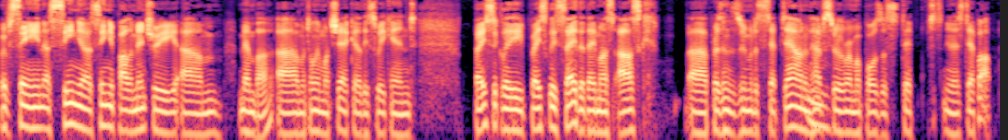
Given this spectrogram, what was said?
We've seen a senior senior parliamentary um, member, uh, Mathole Motshekga, this weekend, basically basically say that they must ask uh, President Zuma to step down and have Cyril Ramaphosa step you know step up.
